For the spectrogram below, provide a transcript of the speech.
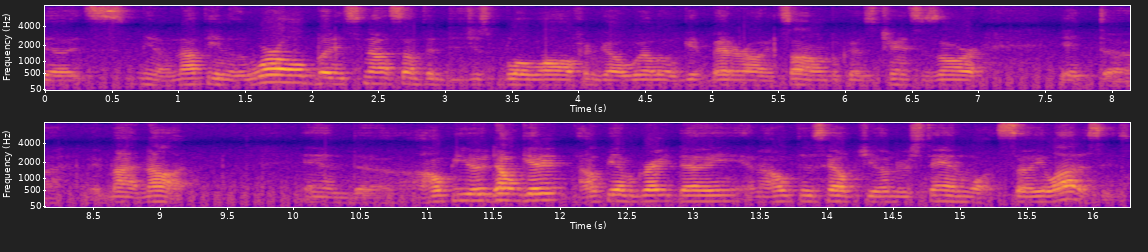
uh, it's you know not the end of the world, but it's not something to just blow off and go, well, it'll get better on its own, because chances are it uh, it might not. And uh, I hope you don't get it. I hope you have a great day, and I hope this helped you understand what cellulitis is.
